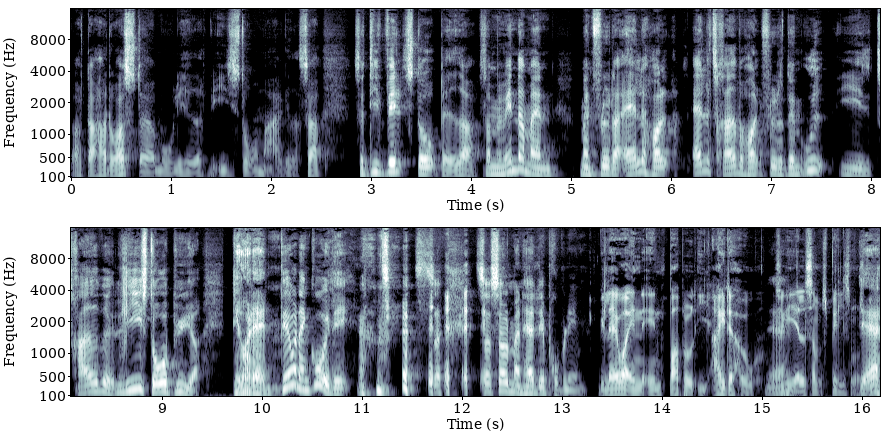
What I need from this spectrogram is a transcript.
og der har du også større muligheder i de store markeder, så, så de vil stå bedre, så medmindre man, man flytter alle hold, alle 30 hold, flytter dem ud i 30 lige store byer, det var da, det var da en god idé, så, så, så vil man have det problem. Vi laver en, en bubble i Idaho, ja. så kan I alle sammen spille sådan Ja,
